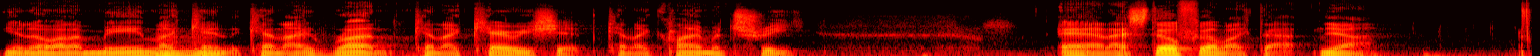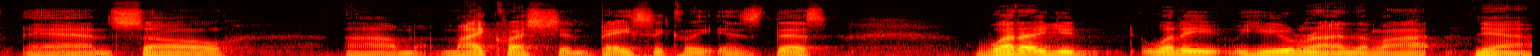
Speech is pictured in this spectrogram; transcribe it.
You know what I mean? Like can can I run? Can I carry shit? Can I climb a tree? And I still feel like that. Yeah. And so, um, my question basically is this: What are you? What do you? You run a lot, Yeah.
